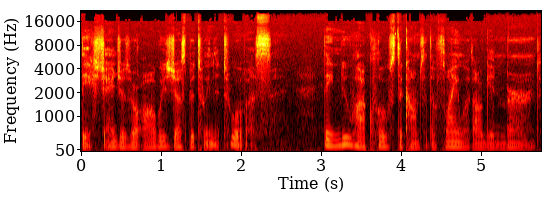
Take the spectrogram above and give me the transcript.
The exchanges were always just between the two of us. They knew how close to come to the flame without getting burned.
